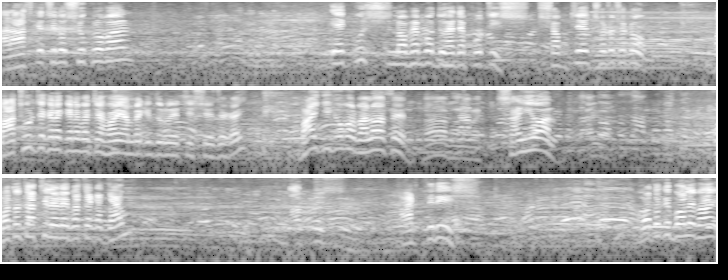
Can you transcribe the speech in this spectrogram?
আর আজকে ছিল শুক্রবার একুশ নভেম্বর দু হাজার পঁচিশ। সবচেয়ে ছোট ছোট বাছুর যেখানে কেনাবেচা হয় আমরা কিন্তু রয়েছি সে জায়গায়। ভাই কি খবর? ভালো আছেন? হ্যাঁ শাহিওয়াল কত চাচ্ছিলেন এই বাচ্চাটার দাম? আটত্রিশ। আটত্রিশ। কত কি বলে ভাই?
